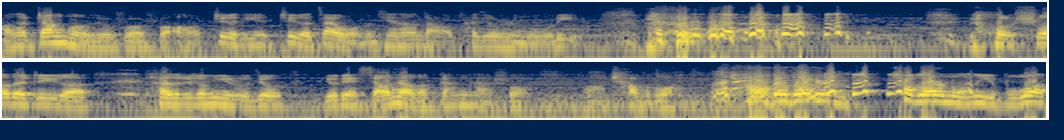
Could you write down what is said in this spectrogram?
然后他张口就说说哦，这个地这个在我们天堂岛，他就是奴隶。然后说的这个他的这个秘书就有点小小的尴尬，说哦，差不多，差不多是差不多是奴隶，不过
